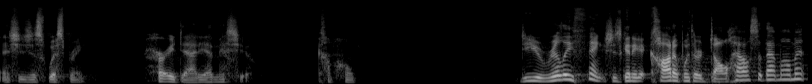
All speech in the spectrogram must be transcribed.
And she's just whispering, Hurry, Daddy, I miss you. Come home. Do you really think she's going to get caught up with her dollhouse at that moment?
